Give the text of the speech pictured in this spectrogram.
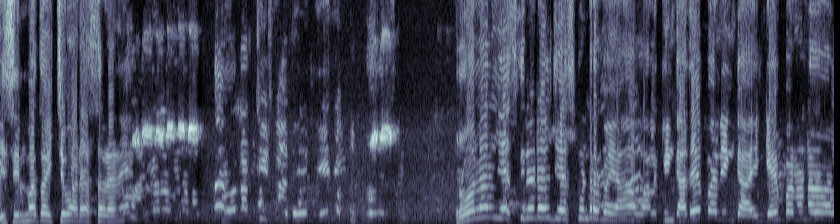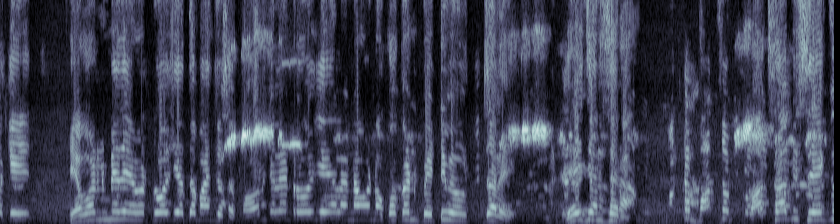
ఈ సినిమాతో ఇచ్చి పడేస్తాడని. రోలర్ చేసుకునే వాళ్ళు చేసుకుంటారు భయ్య. వాళ్ళకి ఇంకా అదే పని ఇంకా ఇంకేం పని ఉండదు వాళ్ళకి. ఎవరి మీద ఎవరు ట్రోల్ చేద్దామని చూస్తారు. పవన్ కళ్యాణ్ ట్రోల్ చేయాలన్న వాడిని ఒక్కొక్కరిని పెట్టి ఉంచాలి ఏ జనసేన? బాక్స్ ఆఫీస్ సేక్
